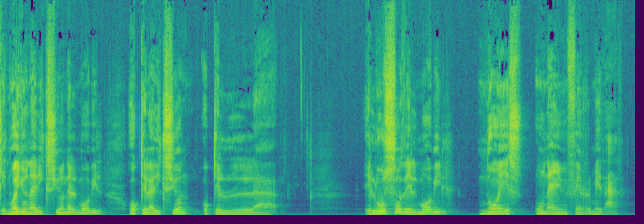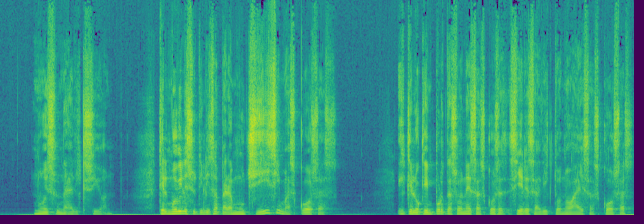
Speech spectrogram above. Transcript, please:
Que no hay una adicción al móvil o que la adicción o que la, el uso del móvil no es una enfermedad, no es una adicción, que el móvil se utiliza para muchísimas cosas y que lo que importa son esas cosas, si eres adicto o no a esas cosas.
